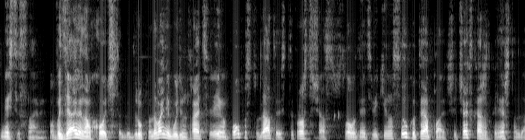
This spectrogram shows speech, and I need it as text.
вместе с нами. В идеале нам хочется, говорит, друг, ну давай не будем тратить время попусту, да, то есть ты просто сейчас, слово, я тебе кину ссылку, ты оплатишь. И человек скажет, конечно, да.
